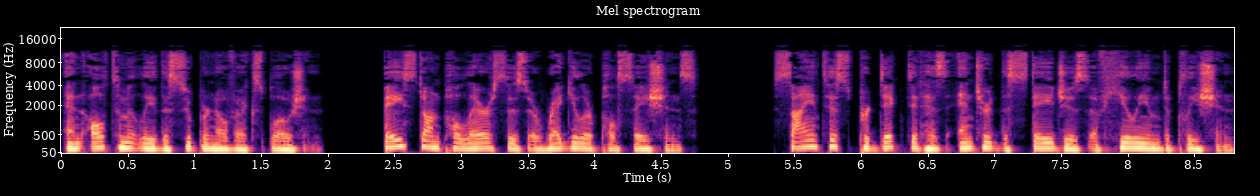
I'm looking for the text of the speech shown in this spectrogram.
and ultimately the supernova explosion. Based on Polaris's irregular pulsations, scientists predict it has entered the stages of helium depletion,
